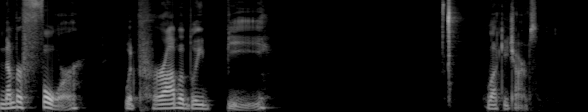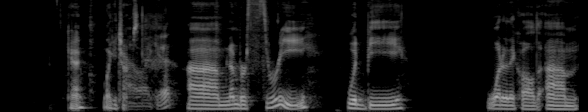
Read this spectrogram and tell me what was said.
number four would probably be Lucky Charms. Okay, Lucky Charms. I like it. Um, number three would be what are they called? Um,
